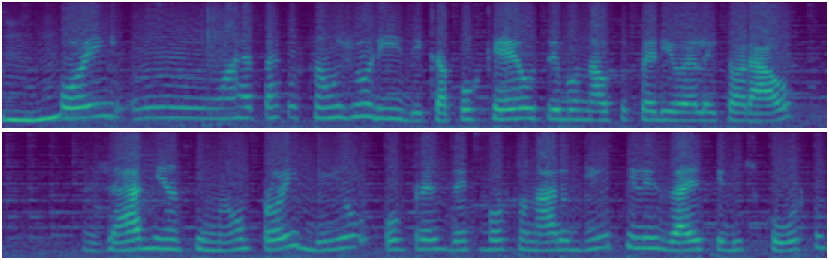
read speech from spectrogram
uhum. foi um, uma repercussão jurídica, porque o Tribunal Superior Eleitoral já de antemão proibiu o presidente Bolsonaro de utilizar esse discurso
